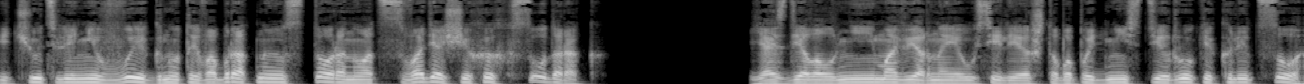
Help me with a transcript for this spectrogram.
и чуть ли не выгнуты в обратную сторону от сводящих их судорог. Я сделал неимоверное усилие, чтобы поднести руки к лицу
